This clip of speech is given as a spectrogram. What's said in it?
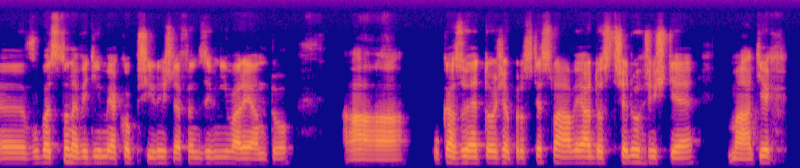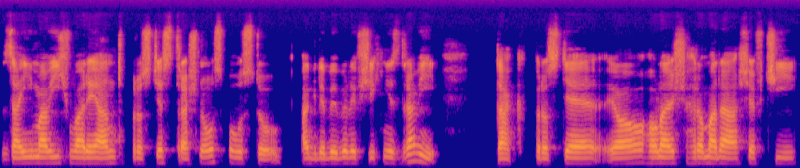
eh, vůbec to nevidím jako příliš defenzivní variantu. A ukazuje to, že prostě Slávia do středu hřiště má těch zajímavých variant prostě strašnou spoustu a kdyby byli všichni zdraví, tak prostě, jo, Holeš, Hromada, Ševčík,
